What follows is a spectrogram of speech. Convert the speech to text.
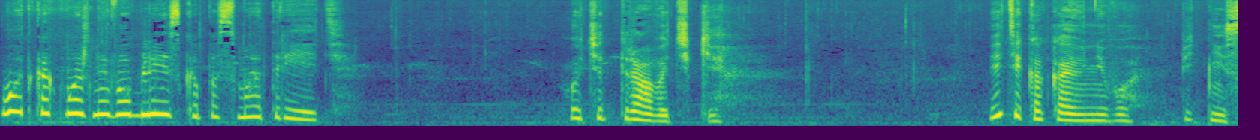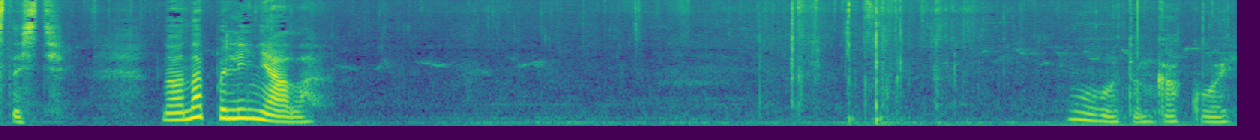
Вот как можно его близко посмотреть. Хочет травочки. Видите, какая у него пятнистость? Но она полиняла. Вот он какой.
